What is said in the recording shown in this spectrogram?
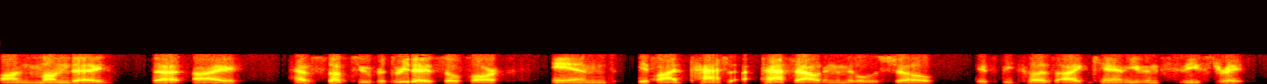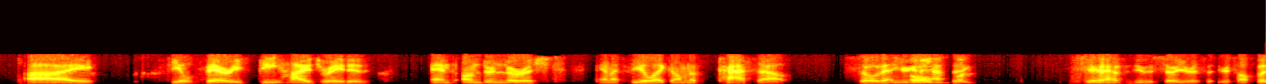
on Monday that I have stuck to for 3 days so far and if I pass pass out in the middle of the show it's because I can't even see straight. I feel very dehydrated and undernourished and I feel like I'm going to pass out. So then you're going to Oh, have to you have to do the show yourself. But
